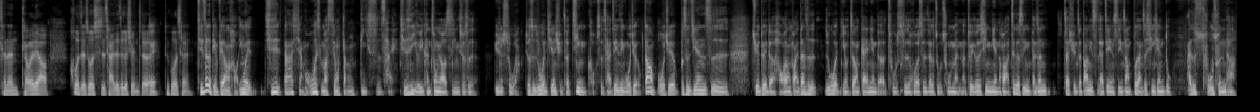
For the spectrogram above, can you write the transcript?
可能调味料或者说食材的这个选择对的过程。其实这个点非常好，因为其实大家想哦，为什么要使用当地食材？其实有一个很重要的事情就是。运输啊，就是如果你今天选择进口食材这件事情，我觉得当然，我觉得不是今天是绝对的好跟坏，但是如果有这种概念的厨师或者是这个主厨们呢，最，就是信念的话，这个事情本身在选择当地食材这件事情上，不管是新鲜度还是储存它，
